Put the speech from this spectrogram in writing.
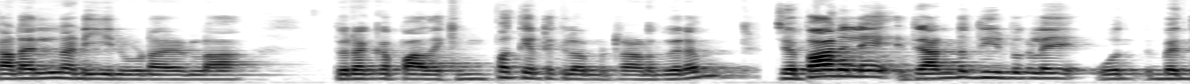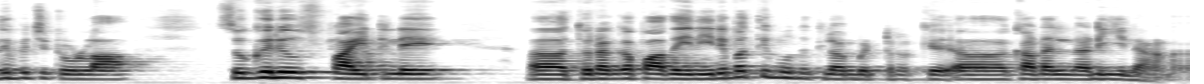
കടലിനടിയിലൂടെയുള്ള തുരങ്കപാതയ്ക്ക് മുപ്പത്തിയെട്ട് കിലോമീറ്ററാണ് ദൂരം. ജപ്പാനിലെ രണ്ട് ദ്വീപുകളെ ബന്ധിപ്പിച്ചിട്ടുള്ള സുഗുരു ഫ്ലൈറ്റിലെ തുരങ്കപാതയിൽ ഇരുപത്തിമൂന്ന് കിലോമീറ്റർ കടലിനടിയിലാണ്.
